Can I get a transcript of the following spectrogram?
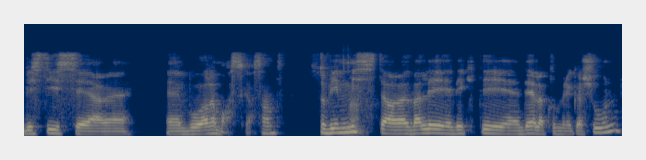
hvis de ser eh, våre masker. sant? Så vi mister en veldig viktig del av kommunikasjonen,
